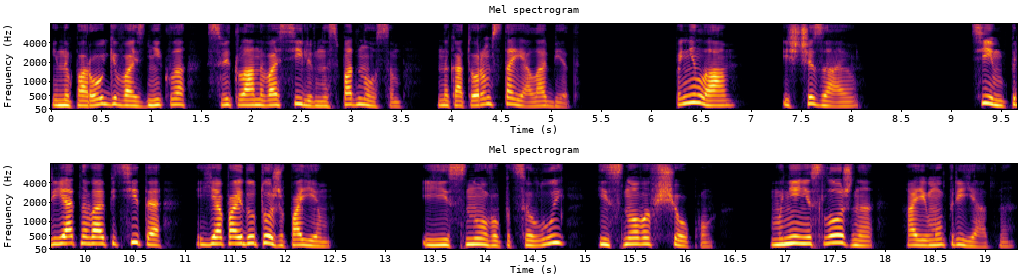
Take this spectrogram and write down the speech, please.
и на пороге возникла Светлана Васильевна с подносом, на котором стоял обед. Поняла. Исчезаю. Тим, приятного аппетита, я пойду тоже поем. И снова поцелуй, и снова в щеку. Мне не сложно, а ему приятно.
